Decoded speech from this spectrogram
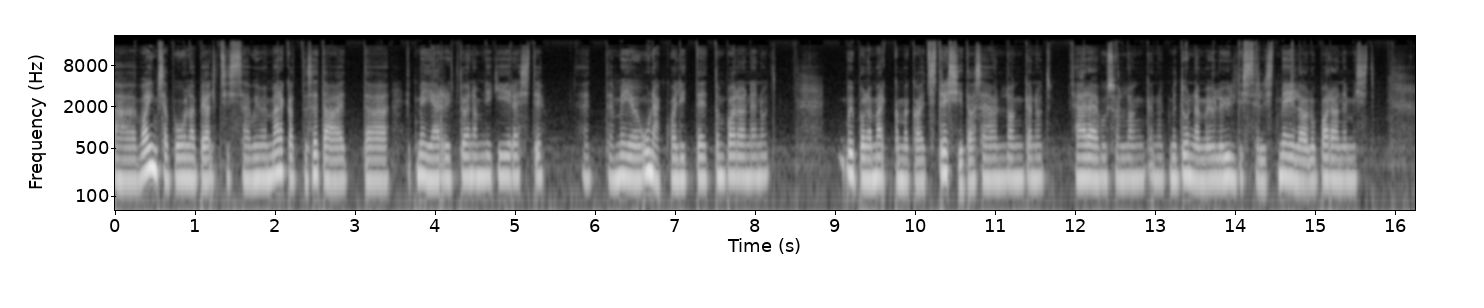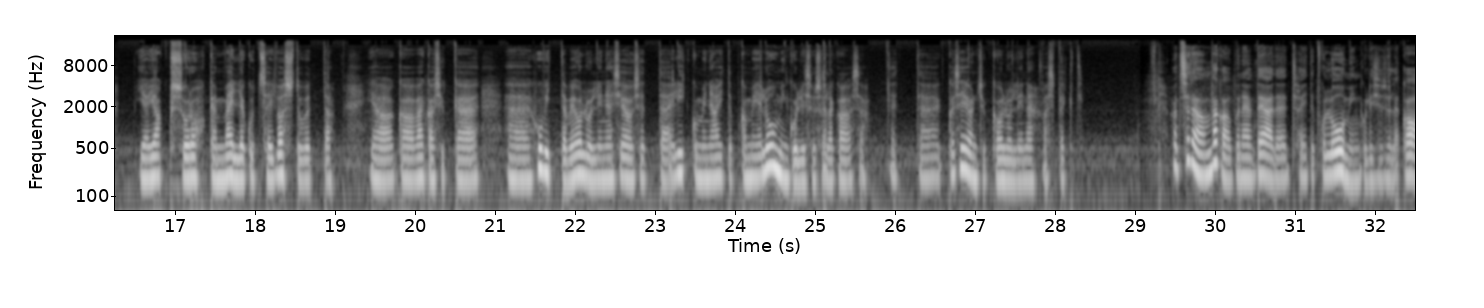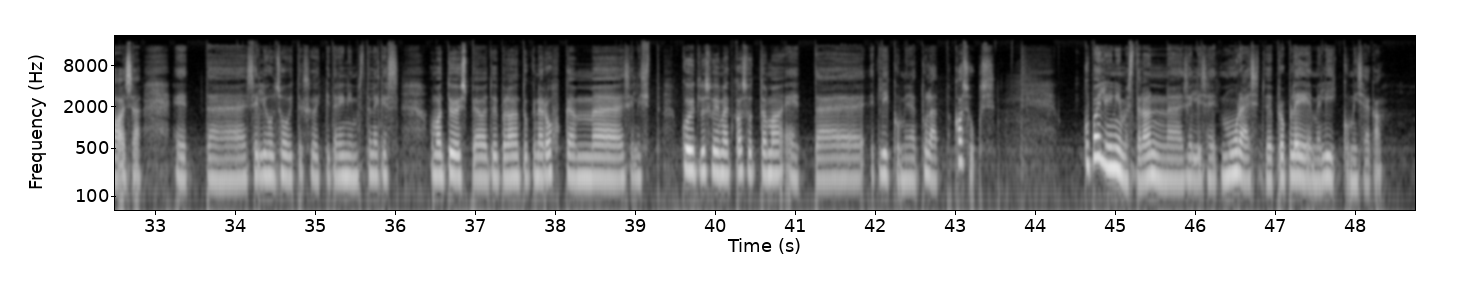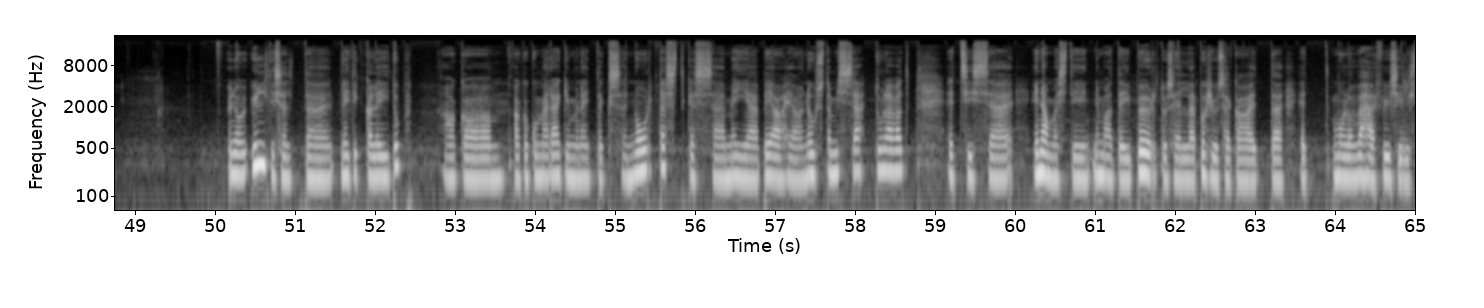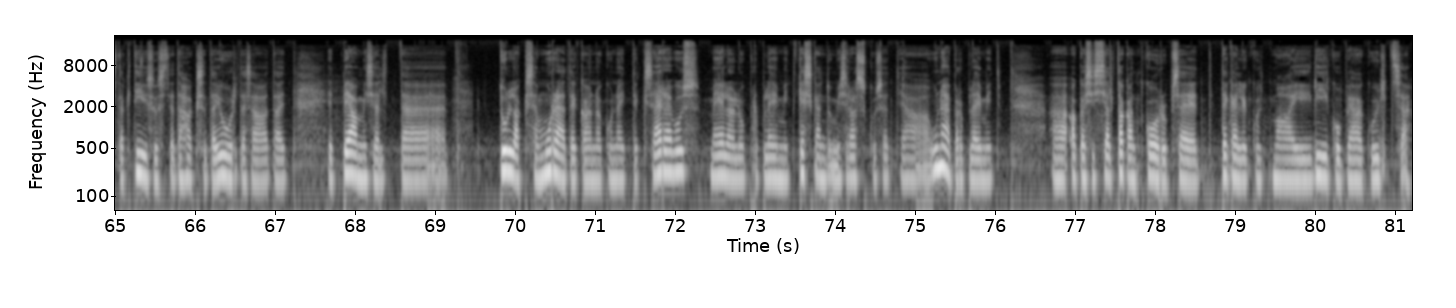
äh, vaimse poole pealt siis äh, võime märgata seda, et et me ei ärritu enam nii kiiresti, et meie unekvaliteet on paranenud, võib-olla märkame ka, et stressitase on langenud, ärevus on langenud, me tunneme üleüldist sellist meeleolu paranemist ja jaksu rohkem väljakutseid vastu võtta. ja ka väga niisugune äh, huvitav ja oluline seos, et äh, liikumine aitab ka meie loomingulisusele kaasa, et äh, ka see on niisugune oluline aspekt vot seda on väga põnev teada, et see aitab ka loomingulisusele kaasa, et äh, sel juhul soovitaks kõikidele inimestele, kes oma töös peavad võib-olla natukene rohkem äh, sellist kujutlusvõimet kasutama, et äh,, et liikumine tuleb kasuks. kui palju inimestel on selliseid muresid või probleeme liikumisega? no üldiselt neid ikka leidub aga, aga kui me räägime näiteks noortest, kes meie peahea nõustamisse tulevad, et siis äh, enamasti nemad ei pöördu selle põhjusega, et, et mul on vähe füüsilist aktiivsust ja tahaks seda juurde saada, et et peamiselt äh, tullakse muredega nagu näiteks ärevus, meeleoluprobleemid, keskendumisraskused ja uneprobleemid, äh, aga siis sealt tagant koorub see, et tegelikult ma ei liigu peaaegu üldse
